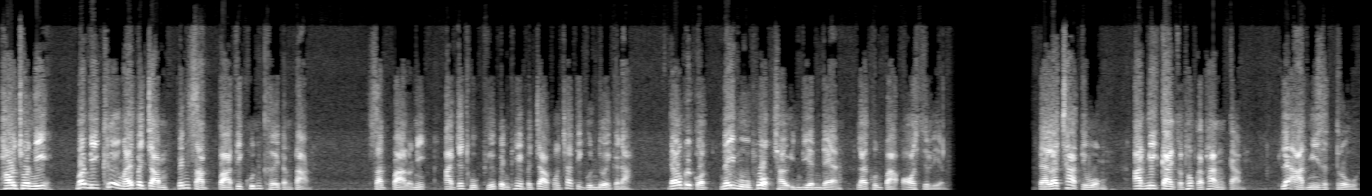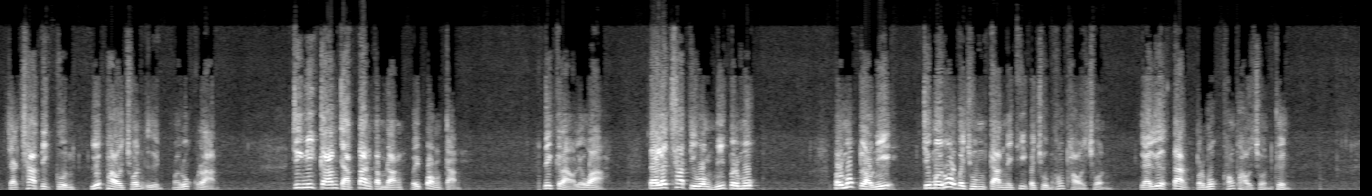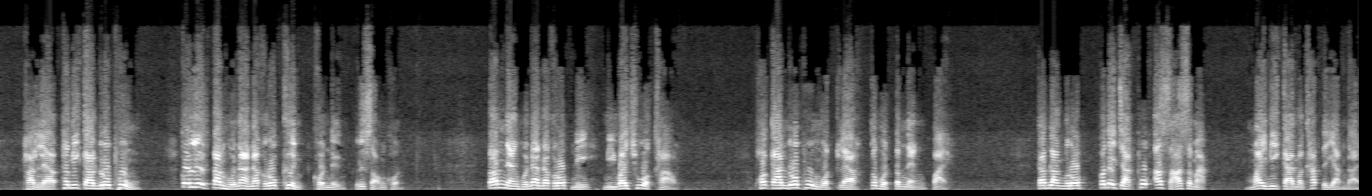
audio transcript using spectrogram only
เผ่าชนนี้มันมีเครื่องหมายประจำเป็นสัตว์ป่าที่คุ้นเคยต่างๆ สัตว์ป่าเหล่านี้อาจจะถูกถือเป็นเทพเจ้าของชาติกุลด้วยก็ได้ดังปรากฏในหมู่พวกชาวอินเดียนแดงและคนป่าออสเตรเลียนแต่ละชาติวงศ์อาจมีการกระทบกระทั่งกัน และอาจมีศัตรูจากชาติกุลหรือเผ่าชนอื่นมารุกรานจึงมีการจัดตั้งกำลังไว้ป้องกัน ได้กล่าวเลยว่า แต่ละชาติวงศ์มีประมุขประมุขเหล่านี้จึงมาร่วมประชุมกันในที่ประชุมของเผ่าชน และเลือกตั้งประมุขของเผ่าชนขึ้นพันแล้วถ้ามีการรบพุ่ง ก็เลือกตั้งหัวหน้านักรบขึ้นคนหนึ่งหรือสองคนตำแหน่งหัวหน้านักรบนี้มีไว้ชั่วคราวพอการรบพุ่งหมดแล้วก็หมดตำแหน่งไปกำลังรบก็ได้จากพวกอาสาสมัคร ไม่มีการบังคับแต่อย่างใด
